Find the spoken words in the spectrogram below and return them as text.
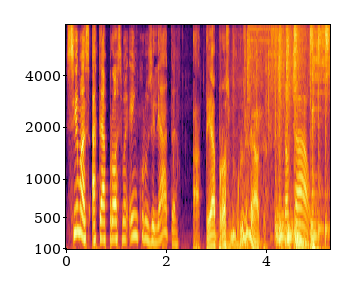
Simas, até a próxima encruzilhada. Até a próxima encruzilhada. Tchau, tchau.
